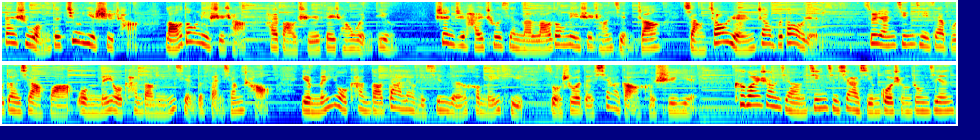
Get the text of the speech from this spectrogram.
但是我们的就业市场、劳动力市场还保持非常稳定，甚至还出现了劳动力市场紧张，想招人招不到人。虽然经济在不断下滑，我们没有看到明显的返乡潮，也没有看到大量的新闻和媒体所说的下岗和失业。客观上讲，经济下行过程中间，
